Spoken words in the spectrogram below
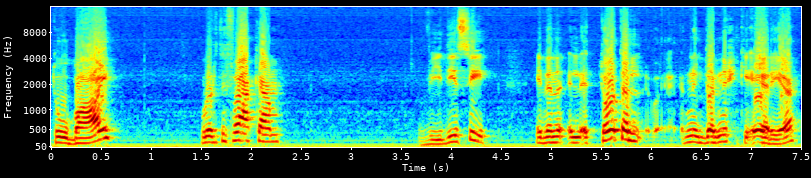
2 pi. والارتفاع كم؟ V DC اذا ال- ال total بنقدر نحكي area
